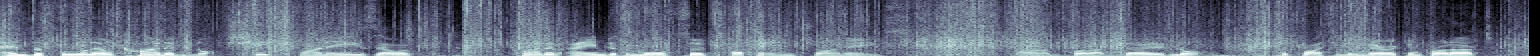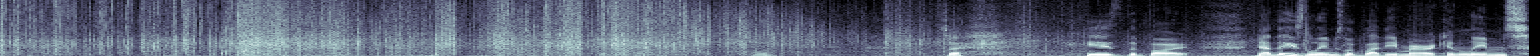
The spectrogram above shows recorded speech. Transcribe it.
And before they were kind of not cheap Chinese, they were kind of aimed at the more sort of top end Chinese um, product. So not the price of an American product. Hmm. So here's the bow. Now these limbs look like the American limbs.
